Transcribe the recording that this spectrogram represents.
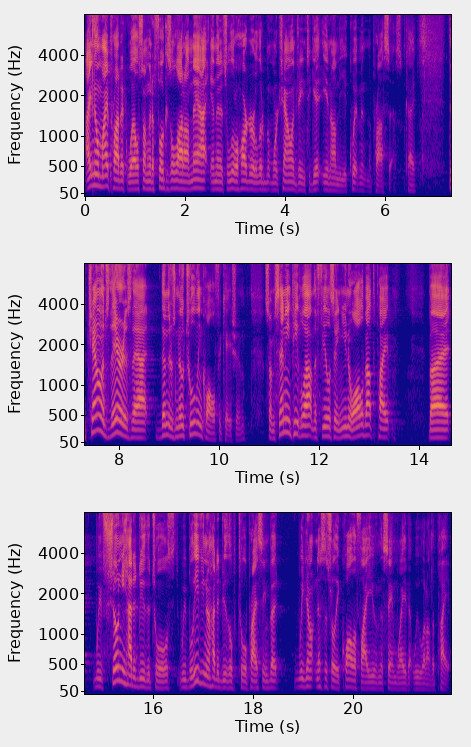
I know my product well, so I'm going to focus a lot on that, and then it's a little harder, a little bit more challenging to get in on the equipment and the process, okay? The challenge there is that then there's no tooling qualification. So I'm sending people out in the field saying, you know all about the pipe, but we've shown you how to do the tools. We believe you know how to do the tool pricing, but we don't necessarily qualify you in the same way that we would on the pipe.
